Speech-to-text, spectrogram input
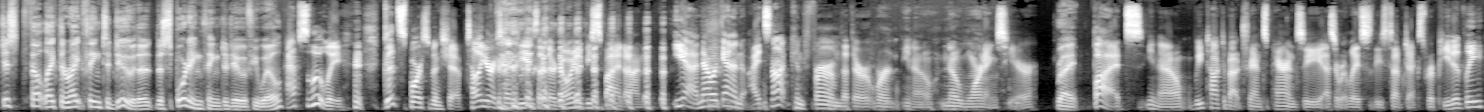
Just felt like the right thing to do, the the sporting thing to do, if you will. Absolutely, good sportsmanship. Tell your attendees that they're going to be spied on. Yeah. Now, again, it's not confirmed that there were you know no warnings here. Right. But, you know, we talked about transparency as it relates to these subjects repeatedly.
